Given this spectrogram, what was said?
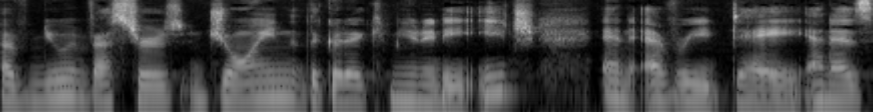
of new investors join the Good Egg community each and every day. And as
